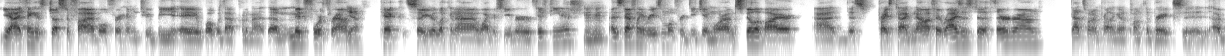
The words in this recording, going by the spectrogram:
Yeah, I think it's justifiable for him to be a what would that put him at? A mid fourth round yeah. Pick. So you're looking at wide receiver 15 ish. Mm-hmm. That's definitely reasonable for DJ Moore. I'm still a buyer at this price tag. Now, if it rises to the third round, that's when I'm probably going to pump the brakes. Uh,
